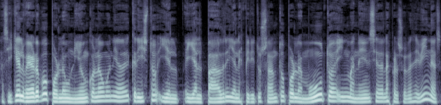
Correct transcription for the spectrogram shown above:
Así que el Verbo, por la unión con la humanidad de Cristo, y, el, y al Padre y al Espíritu Santo, por la mutua inmanencia de las personas divinas.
